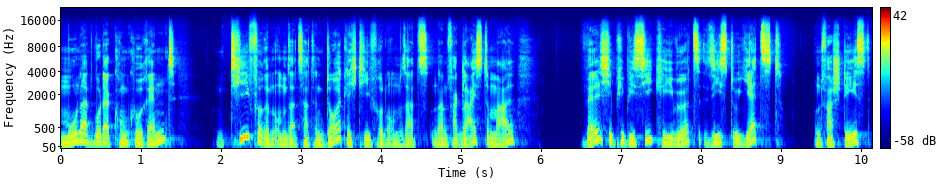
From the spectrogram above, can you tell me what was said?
Monat, wo der Konkurrent einen tieferen Umsatz hat, einen deutlich tieferen Umsatz, und dann vergleichst du mal, welche PPC-Keywords siehst du jetzt und verstehst,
